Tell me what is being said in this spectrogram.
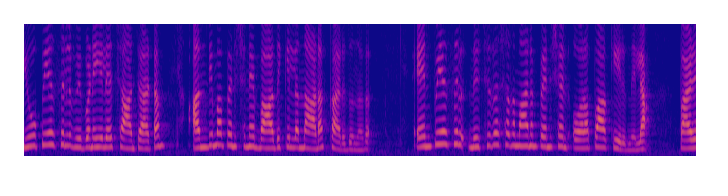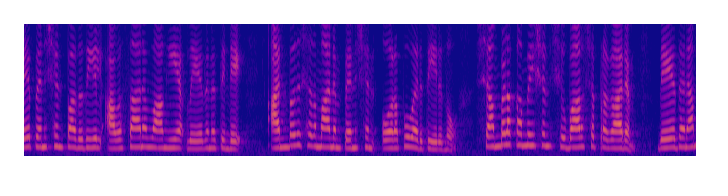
യു പി എസിൽ വിപണിയിലെ ചാഞ്ചാട്ടം അന്തിമ പെൻഷനെ ബാധിക്കില്ലെന്നാണ് കരുതുന്നത്. എൻ പി എസിൽ നിശ്ചിത ശതമാനം പെൻഷൻ ഉറപ്പാക്കിയിരുന്നില്ല. പഴയ പെൻഷൻ പദ്ധതിയിൽ അവസാനം വാങ്ങിയ വേതനത്തിന്റെ അൻപത് ശതമാനം പെൻഷൻ ഉറപ്പുവരുത്തിയിരുന്നു. ശമ്പള കമ്മീഷൻ ശുപാർശ പ്രകാരം വേതനം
